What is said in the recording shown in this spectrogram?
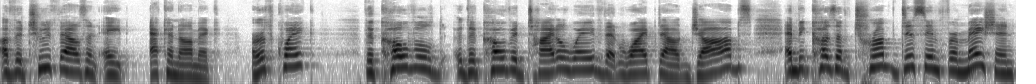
of the 2008 economic earthquake, the COVID, the COVID tidal wave that wiped out jobs, and because of Trump disinformation,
